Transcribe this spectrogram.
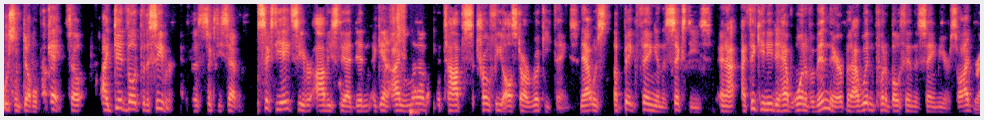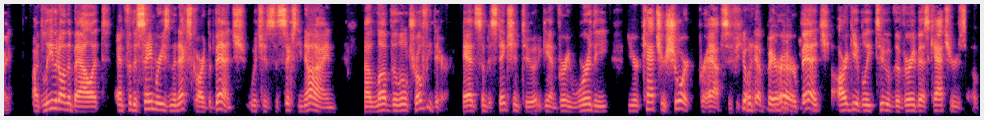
were some double. Okay, so I did vote for the Seaver the 67. 68 Seaver, obviously I didn't. Again, I love the Topps trophy all-star rookie things. That was a big thing in the 60s. And I, I, think you need to have one of them in there, but I wouldn't put them both in the same year. So I'd right. I'd leave it on the ballot. And for the same reason, the next card, the bench, which is the 69, I love the little trophy there. Add some distinction to it. Again, very worthy. Your catcher short, perhaps, if you don't have Berra or Bench, arguably two of the very best catchers of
